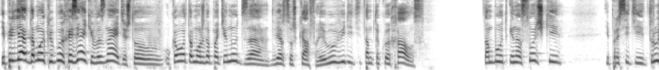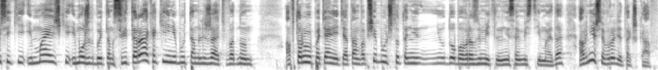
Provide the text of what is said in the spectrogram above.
и придя домой к любой хозяйке, вы знаете, что у кого-то можно потянуть за дверцу шкафа, и вы увидите там такой хаос. Там будут и носочки, и, простите, и трусики, и маечки, и, может быть, там свитера какие-нибудь там лежать в одном, а вторую потянете, а там вообще будет что-то не, неудобно, вразумительное, несовместимое, да? А внешне вроде так шкаф.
